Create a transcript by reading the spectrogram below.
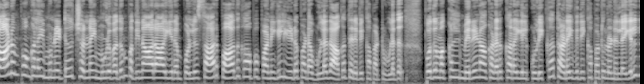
காணும் பொங்கலை முன்னிட்டு சென்னை முழுவதும் பதினாறாயிரம் போலீசார் பாதுகாப்பு பணியில் ஈடுபட உள்ளதாக தெரிவிக்கப்பட்டுள்ளது. பொதுமக்கள் மெரினா கடற்கரையில் குளிக்க தடை விதிக்கப்பட்டுள்ள நிலையில்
